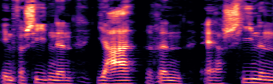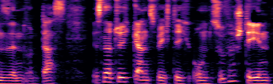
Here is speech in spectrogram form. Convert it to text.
in verschiedenen Jahren erschienen sind und das ist natürlich ganz wichtig, um zu verstehen,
